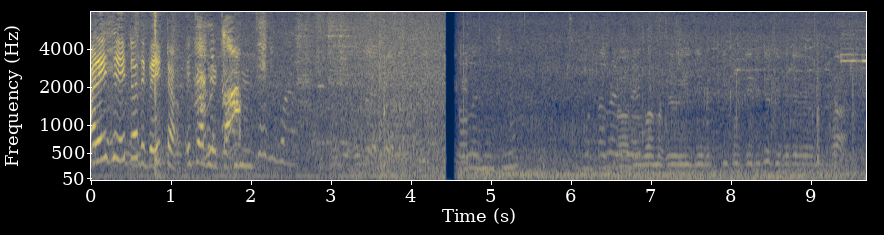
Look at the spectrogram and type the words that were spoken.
আর এই যে এটা দেবে এটা এই চকলেটটা হুম। রবিবার মাসে ওই যে কি করতে দিতে দিতে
